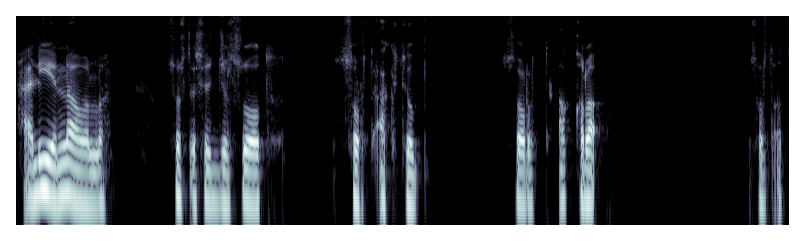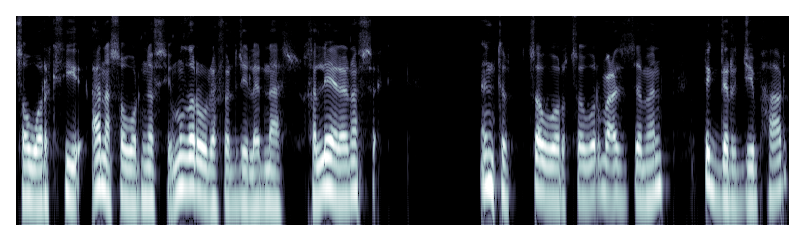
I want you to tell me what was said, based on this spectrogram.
حاليا لا والله. صرت أسجل صوت صرت أكتب صرت أقرأ صرت أتصور كثير. أنا أصور نفسي مو ضروري أفرجي للناس خليها لنفسك. انت بتصور تصور مع الزمن تقدر تجيب هارد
